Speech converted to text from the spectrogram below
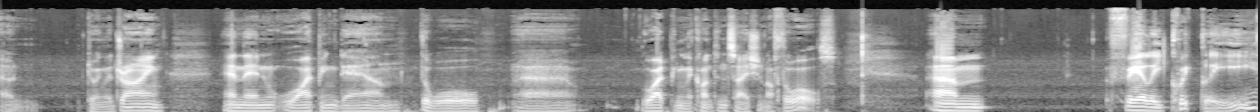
uh, doing the drying, and then wiping down the wall, uh, wiping the condensation off the walls. Um, fairly quickly,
